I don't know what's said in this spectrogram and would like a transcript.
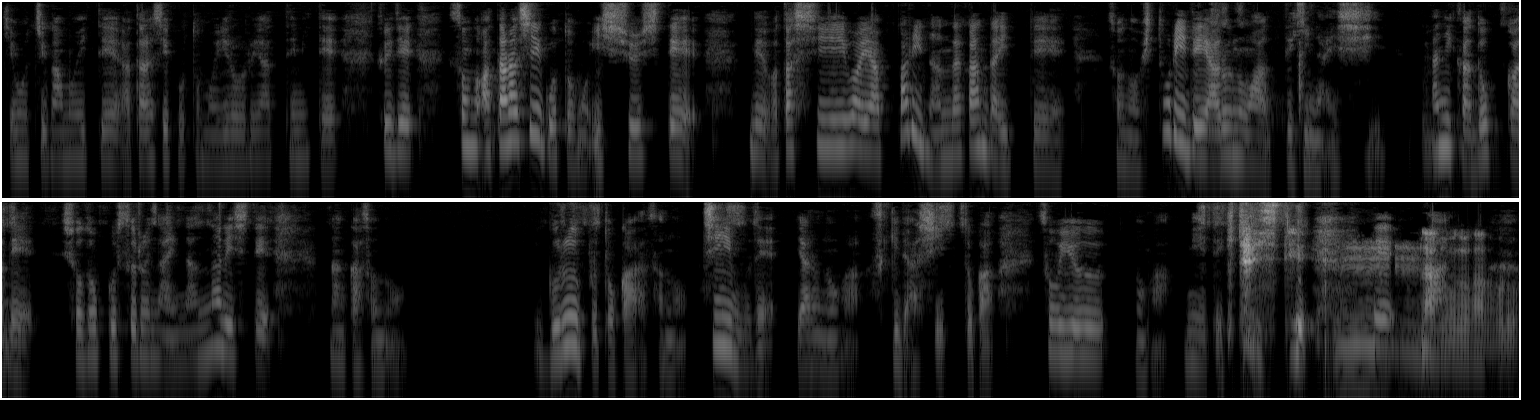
気持ちが向いて、新しいこともいろいろやってみて、それで、その新しいことも一周して、で、私はやっぱりなんだかんだ言って、その一人でやるのはできないし、何かどっかで所属するなりなんなりして、なんかその、グループとか、その、チームでやるのが好きだし、とか、そういうのが見えてきたりして、うん。でうんなるほど、なるほど。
